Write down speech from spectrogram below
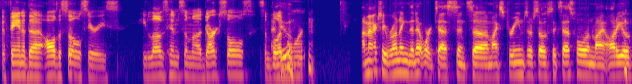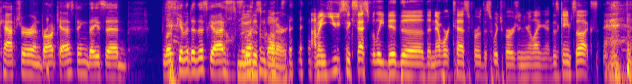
the fan of the all the Souls series. He loves him some uh, Dark Souls, some I do. Bloodborne. I'm actually running the network test since uh, my streams are so successful in my audio capture and broadcasting. They said, "Let's give it to this guy." Smooth as butter. I mean, you successfully did the the network test for the Switch version. You're like, this game sucks. I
